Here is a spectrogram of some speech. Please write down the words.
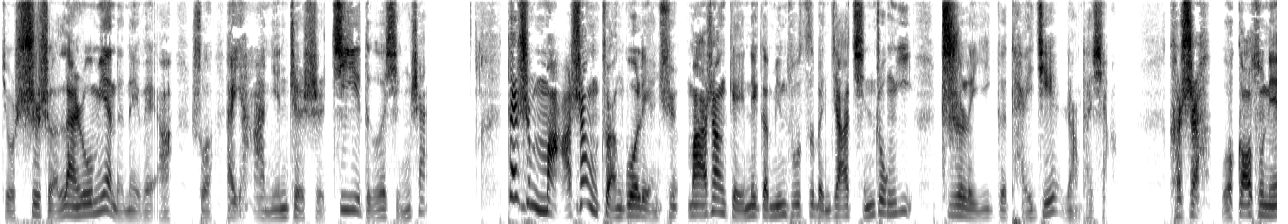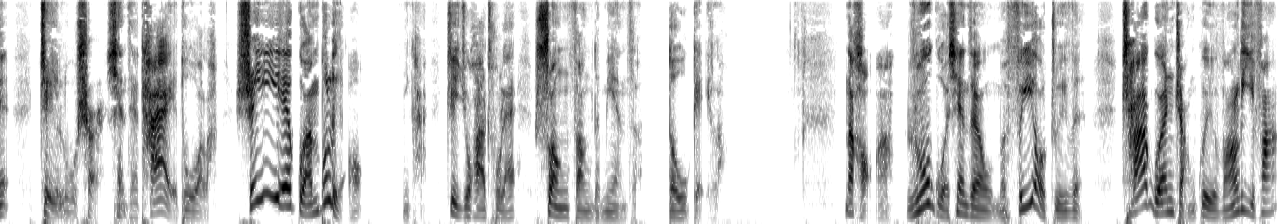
就施舍烂肉面的那位啊，说：“哎呀，您这是积德行善。”但是马上转过脸去，马上给那个民族资本家秦仲义支了一个台阶，让他下。可是啊，我告诉您，这路事儿现在太多了，谁也管不了。你看这句话出来，双方的面子都给了。那好啊，如果现在我们非要追问茶馆掌柜王利发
